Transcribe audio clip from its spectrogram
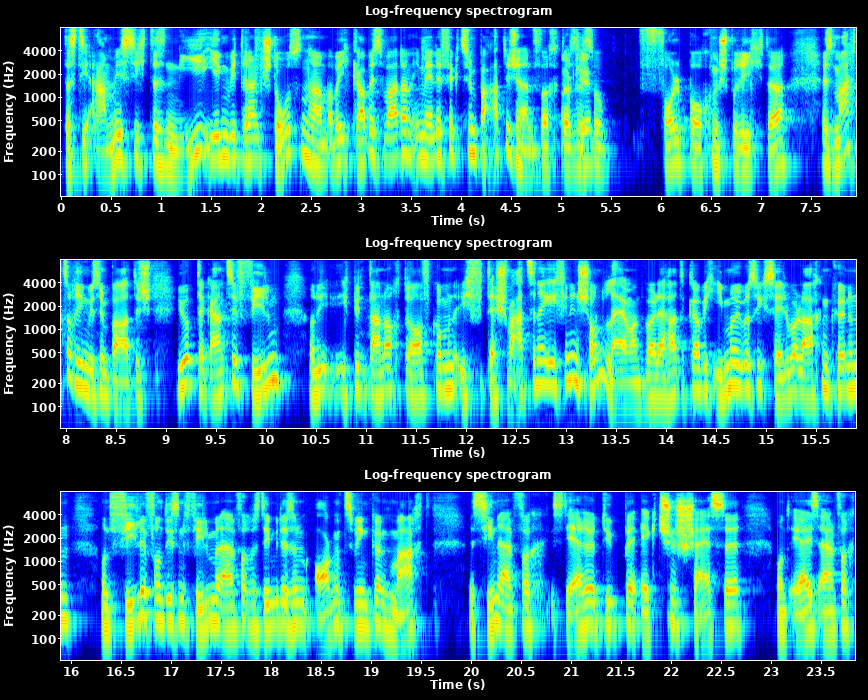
dass die Amis sich das nie irgendwie dran gestoßen haben. Aber ich glaube, es war dann im Endeffekt sympathisch einfach, dass Okay. er so Vollbochen spricht. Ja. Es macht es auch irgendwie sympathisch. Überhaupt der ganze Film, und ich, ich bin dann auch draufgekommen, ich, der Schwarzenegger, ich finde ihn schon leimend, weil er hat, glaube ich, immer über sich selber lachen können und viele von diesen Filmen einfach, was dem mit diesem Augenzwinkern gemacht, es sind einfach Stereotype, Action-Scheiße und er ist einfach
